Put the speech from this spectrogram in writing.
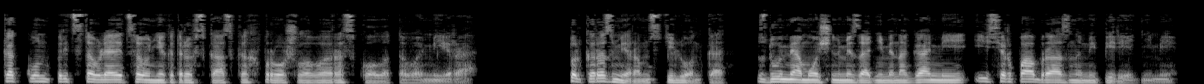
как он представляется в некоторых сказках прошлого расколотого мира. Только размером с теленка, с двумя мощными задними ногами и серпообразными передними.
